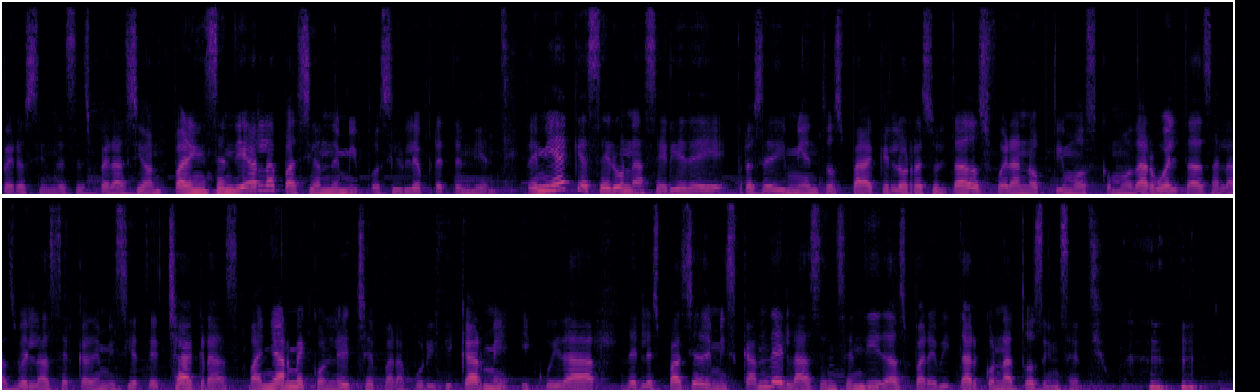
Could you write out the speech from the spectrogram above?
pero sin desesperación, para incendiar la pasión de mi posible pretendiente. Tenía que hacer una serie de procedimientos para que los resultados fueran óptimos, como dar vueltas a las velas cerca de mis siete chakras, bañarme con leche para purificarme y cuidar del espacio de mis candelas encendidas para evitar conatos de incendio.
